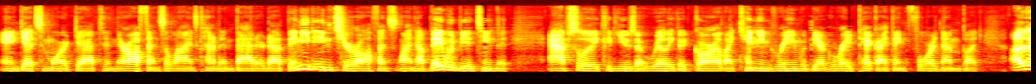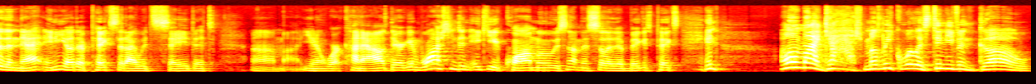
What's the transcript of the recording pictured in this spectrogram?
and get some more depth. And their offensive line's kind of been battered up. They need interior offensive line help. They would be a team that absolutely could use a really good guard. Like Kenyon Green would be a great pick, I think, for them. But other than that, any other picks that I would say that um, you know were kind of out there again? Washington Ike Ekwonu is not necessarily their biggest picks, and oh my gosh, Malik Willis didn't even go.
